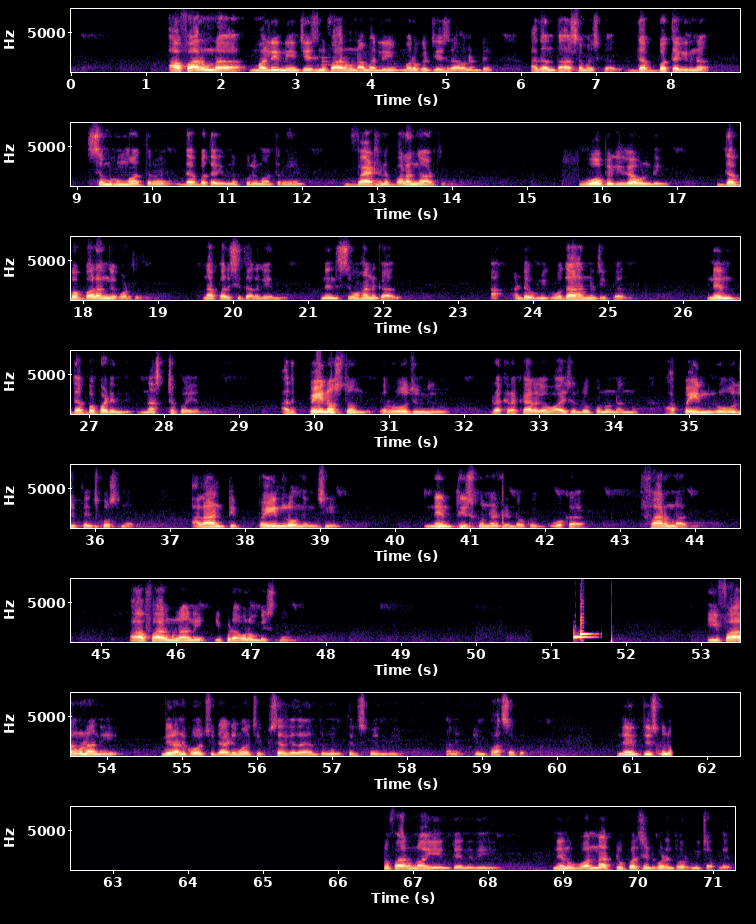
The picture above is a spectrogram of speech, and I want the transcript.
ఆ ఫార్ములా మళ్ళీ నేను చేసిన ఫార్ములా మళ్ళీ మరొకటి చేసి రావాలంటే అదంత ఆశ్రమస్ కాదు. దెబ్బ తగిలిన సింహం మాత్రమే దెబ్బ తగిలిన పులి మాత్రమే వేటని బలంగా ఆడుతుంది. ఓపికగా ఉండి దెబ్బ బలంగా కొడుతుంది. నా పరిస్థితి అలాగైంది. నేను సింహాన్ని కాదు. అంటే మీకు ఉదాహరణ చెప్పాను. నేను దెబ్బ పడింది నష్టపోయాను. అది పెయిన్ వస్తుంది. రోజు మీరు రకరకాలుగా వాయిస్ రూపంలో నన్ను ఆ పెయిన్ రోజు పెంచుకొస్తున్నారు. అలాంటి పెయిన్లో నుంచి నేను తీసుకున్నటువంటి ఒక ఒక ఫార్ములా అది. ఆ ఫార్ములాని ఇప్పుడు అవలంబిస్తున్నాను. ఈ ఫార్ములాని మీరు అనుకోవచ్చు డాడీ మాకు చెప్పేశారు కదా ఎంతమంది తెలిసిపోయింది అని. ఇంపాసిబుల్. నేను తీసుకున్న ఫార్ములా ఏంటి అనేది నేను వన్ ఆర్ టూ పర్సెంట్ కూడా ఇంతవరకు మీకు చెప్పలేదు.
